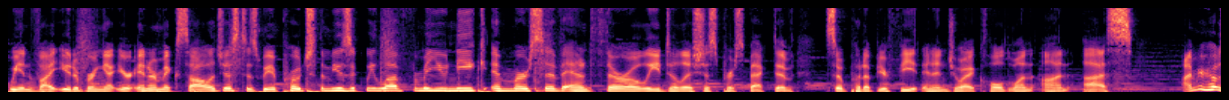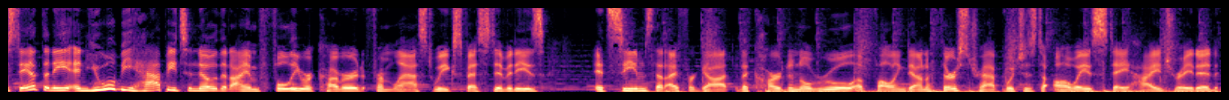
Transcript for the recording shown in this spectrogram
We invite you to bring out your inner mixologist as we approach the music we love from a unique, immersive, and thoroughly delicious perspective. So put up your feet and enjoy a cold one on us. I'm your host, Anthony, and you will be happy to know that I am fully recovered from last week's festivities. It seems that I forgot the cardinal rule of falling down a thirst trap, which is to always stay hydrated.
